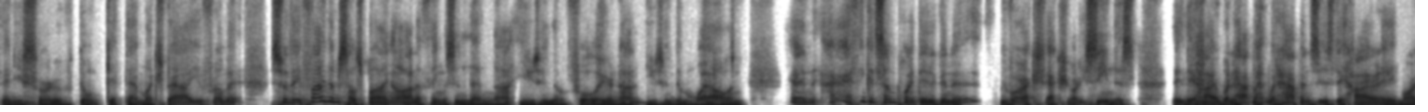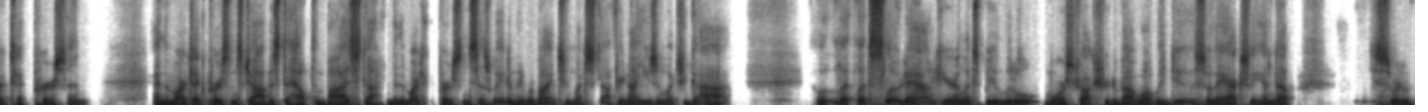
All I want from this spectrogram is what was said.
then you sort of don't get that much value from it. So they find themselves buying a lot of things and then not using them fully or not using them well. And and I think at some point they're going to. We've actually already seen this. They, they hmm. hire what, ha- what happens is they hire a Martech person, and the Martech person's job is to help them buy stuff. And then the Martech person says, "Wait a minute, we're buying too much stuff. You're not using what you got." Let, let's slow down here and let's be a little more structured about what we do. So they actually end up sort of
